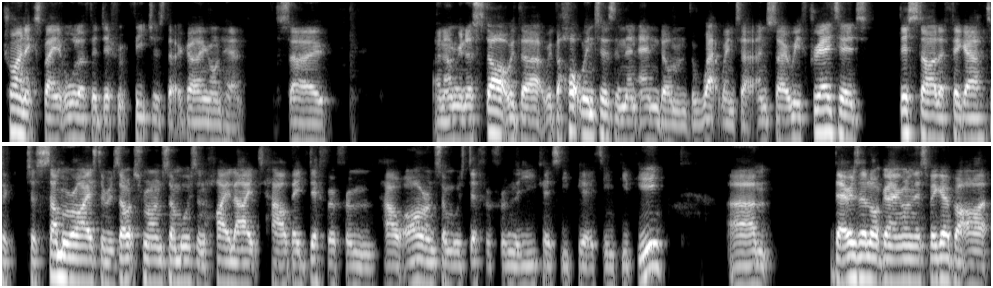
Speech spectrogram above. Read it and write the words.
try and explain all of the different features that are going on here. So and I'm going to start with the, with the hot winters and then end on the wet winter. And so we've created this style of figure to, to summarize the results from our ensembles and highlight how they differ from how our ensembles differ from the UK UKCP 18 PPE. Um, there is a lot going on in this figure, but our,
